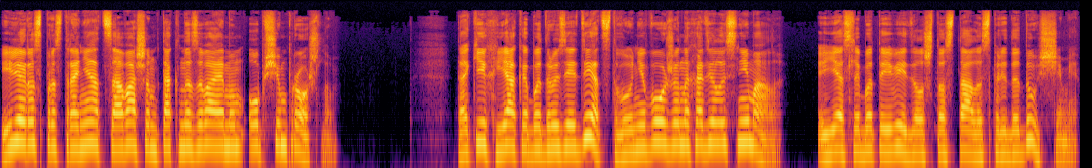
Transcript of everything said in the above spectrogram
или распространяться о вашем так называемом общем прошлом. Таких якобы друзей детства у него уже находилось немало. если бы ты видел, что стало с предыдущими».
